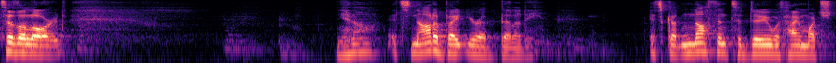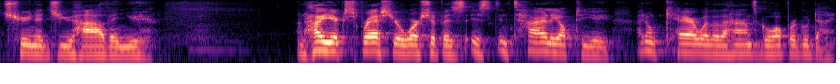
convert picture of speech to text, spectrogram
to the Lord. You know, it's not about your ability. It's got nothing to do with how much tunage you have in you. And how you express your worship is, is entirely up to you. I don't care whether the hands go up or go down.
